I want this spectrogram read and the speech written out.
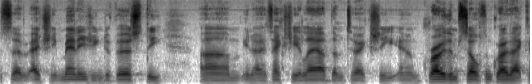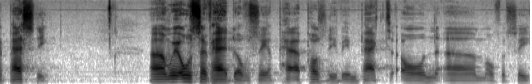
So actually managing diversity um, you know, has actually allowed them to actually um, grow themselves and grow that capacity. Um, we also have had, obviously, a, a positive impact on, um, obviously,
